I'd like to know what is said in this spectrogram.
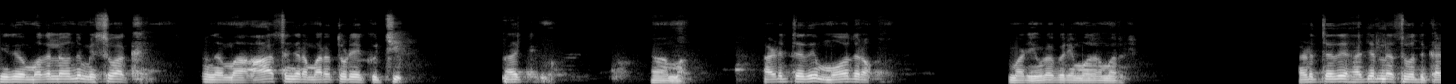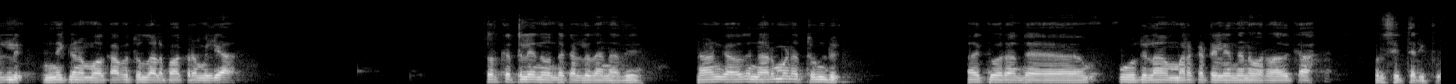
இது முதல்ல வந்து மிஸ்வாக் அந்த ஆசுங்கிற மரத்துடைய குச்சி. அதுக்கு ஆமாம் அடுத்தது மோதிரம். மாடி இவ்வளோ பெரிய மோதிரமாக இருக்கு. அடுத்தது ஹஜர்ல அஸ்வத் கல் இன்னைக்கு நம்ம காபத்துள்ளால பார்க்குறோம் இல்லையா? சொர்க்கத்துலேருந்து வந்த கல் தானே அது. நான்காவது நறுமண துண்டு. அதுக்கு ஒரு அந்த பூதெல்லாம் மரக்கட்டையிலேருந்து தானே வரும். அதுக்காக ஒரு சித்தரிப்பு.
